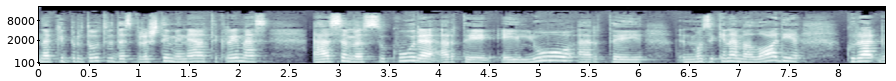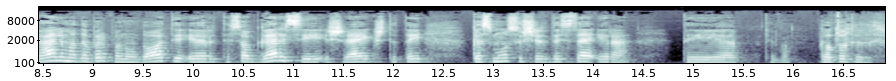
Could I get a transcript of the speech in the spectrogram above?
na, kaip ir tautvidas prieš tai minėjo, tikrai mes esame sukūrę ar tai eilių, ar tai muzikinę melodiją, kurią galima dabar panaudoti ir tiesiog garsiai išreikšti tai, kas mūsų širdise yra. Tai, tai va, gal tautvidas.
